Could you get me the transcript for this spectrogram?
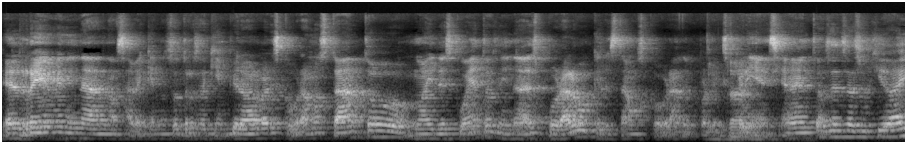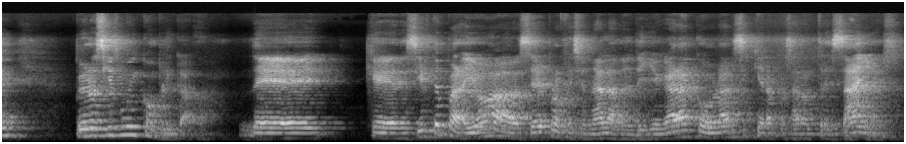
el reme ni nada. No sabe que nosotros aquí en Piero Álvarez cobramos tanto, no hay descuentos ni nada, es por algo que le estamos cobrando por la experiencia. Entonces ha surgido ahí, pero sí es muy complicado. De que decirte para yo a ser profesional, a donde llegar a cobrar, siquiera pasaron tres años.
